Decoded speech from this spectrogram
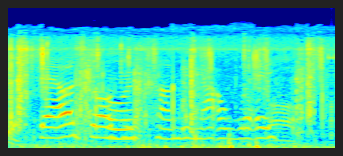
Yeah. dog are coming our way. Uh.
